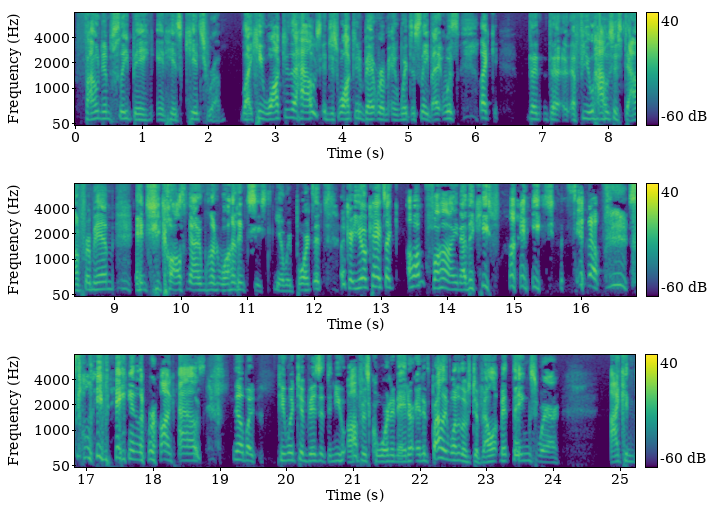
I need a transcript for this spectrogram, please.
found him sleeping in his kid's room. Like he walked in the house and just walked in the bedroom and went to sleep. It was like the the a few houses down from him, and she calls nine one one and she you know reports it. Like, are you okay? It's like, oh, I'm fine. I think he's fine. He's just you know sleeping in the wrong house. No, but he went to visit the new office coordinator, and it's probably one of those development things where. I can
